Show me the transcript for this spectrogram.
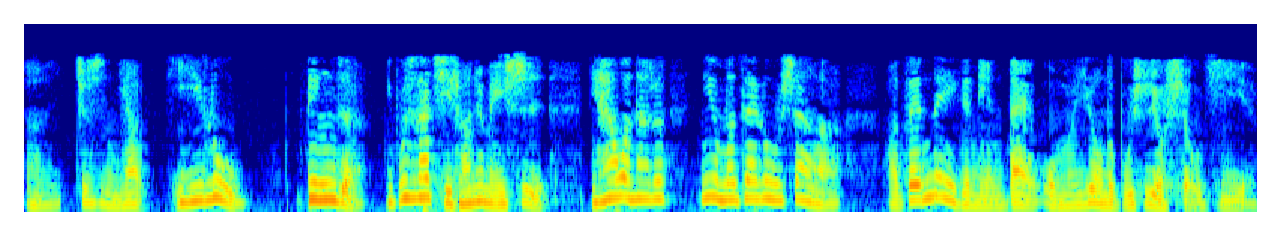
嗯，就是你要一路盯着，你不是他起床就没事，你还问他说：“你有没有在路上啊？”好，在那个年代，我们用的不是有手机，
